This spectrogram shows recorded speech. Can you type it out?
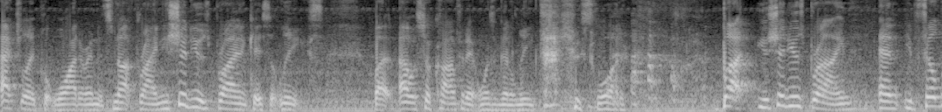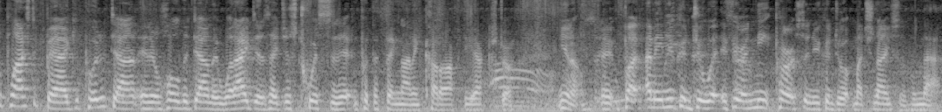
Actually, I put water in. It's not brine. You should use brine in case it leaks, but I was so confident it wasn't going to leak that I used water. But you should use brine, and you fill the plastic bag, you put it down, and it'll hold it down there. What I did is I just twisted it and put the thing on and cut off the extra, you know. eh, But, I mean, you can do it, if you're a neat person, you can do it much nicer than that.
